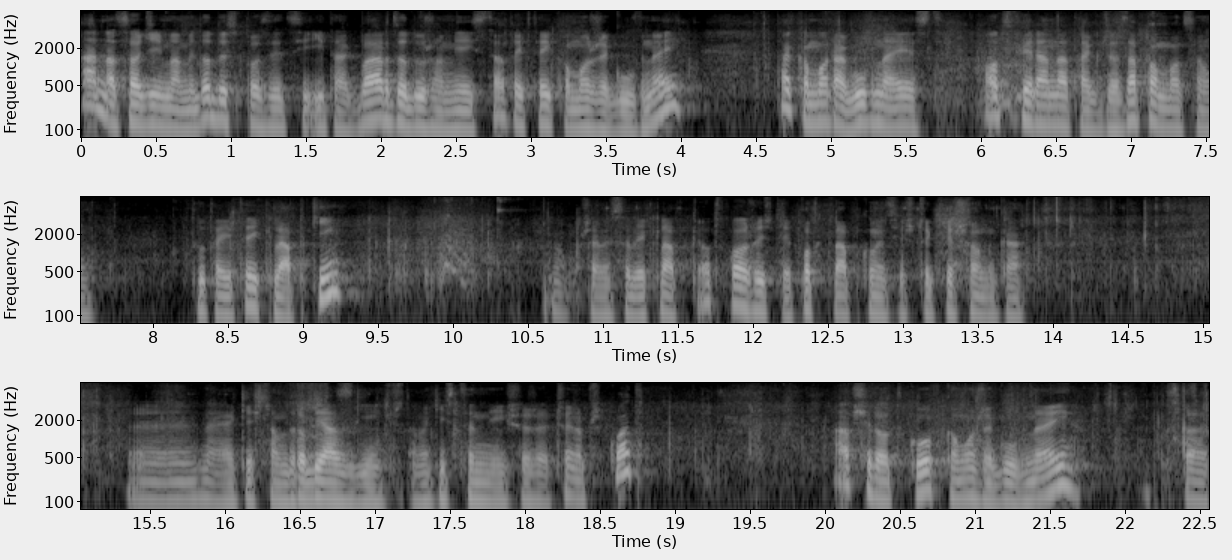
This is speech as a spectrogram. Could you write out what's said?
A na co dzień mamy do dyspozycji i tak bardzo dużo miejsca w tej komorze głównej. Ta komora główna jest otwierana także za pomocą tutaj tej klapki. No, możemy sobie klapkę otworzyć. Tutaj pod klapką jest jeszcze kieszonka yy, na jakieś tam drobiazgi, czy tam jakieś cenniejsze rzeczy na przykład. A w środku, w komorze głównej, postaram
